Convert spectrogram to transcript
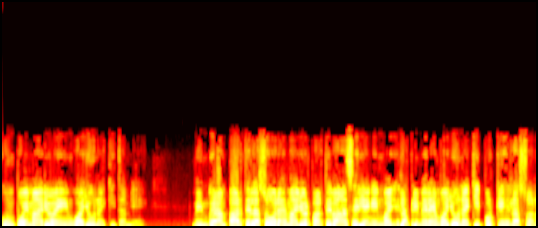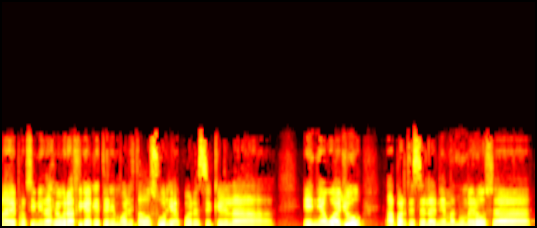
un poemario en Guayunaki también. En gran parte las obras, en mayor parte, van a serían en, las primeras en Guayunaki porque es la zona de proximidad geográfica que tenemos del estado Zulia. Acuérdense que la etnia Guayú, aparte de ser la etnia más numerosa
